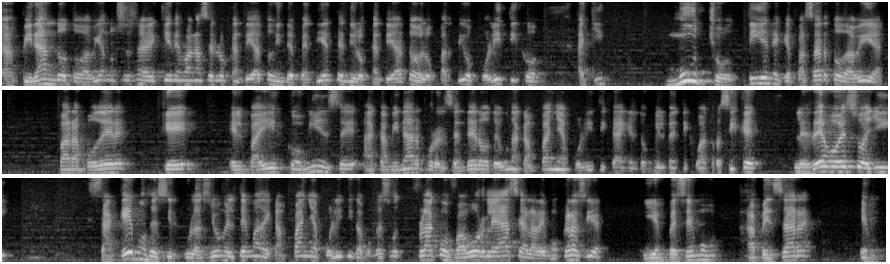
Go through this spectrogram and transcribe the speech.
aspirando, todavía no se sabe quiénes van a ser los candidatos independientes ni los candidatos de los partidos políticos. Aquí mucho tiene que pasar todavía para poder que el país comience a caminar por el sendero de una campaña política en el 2024. Así que les dejo eso allí saquemos de circulación el tema de campaña política, porque eso flaco favor le hace a la democracia y empecemos a pensar en,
